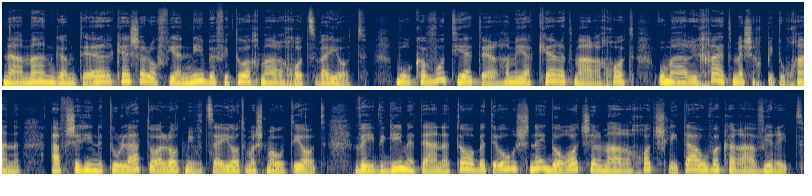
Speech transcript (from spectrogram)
נעמן גם תיאר כשל אופייני בפיתוח מערכות צבאיות, מורכבות יתר המייקרת מערכות ומאריכה את משך פיתוחן, אף שהיא נטולת תועלות מבצעיות משמעותיות, והדגים את טענתו בתיאור שני דורות של מערכות שליטה ובקרה אווירית.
